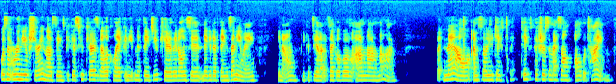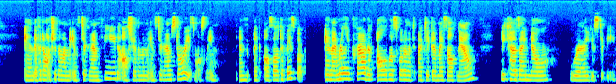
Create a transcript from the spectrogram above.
wasn't worthy of sharing those things because who cares what I look like? And even if they do care, they'd only see negative things anyway. You know, you can see how that cycle goes on and on and on. But now I'm somebody who takes takes pictures of myself all the time. And if I don't share them on my Instagram feed, I'll share them on my Instagram stories mostly, and like also to Facebook. And I'm really proud of all of those photos that I take of myself now because I know where I used to be.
